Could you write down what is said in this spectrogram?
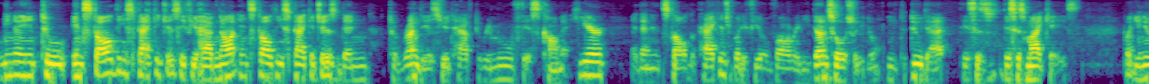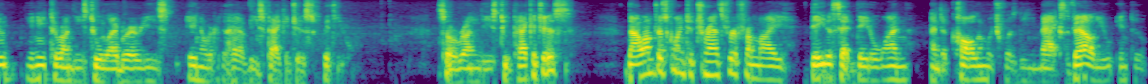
we need to install these packages. If you have not installed these packages, then to run this, you'd have to remove this comment here and then install the package. But if you have already done so, so you don't need to do that, this is this is my case. But you need you need to run these two libraries in order to have these packages with you. So run these two packages. Now I'm just going to transfer from my data set data one and the column, which was the max value into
